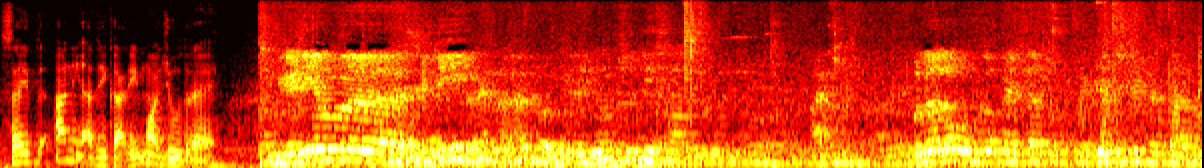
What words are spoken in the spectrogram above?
सहित अन्य अधिकारी मौजूद रहे। मीडियम सिटी बुला लो उनको पहचान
